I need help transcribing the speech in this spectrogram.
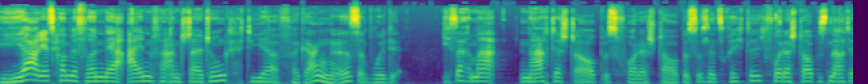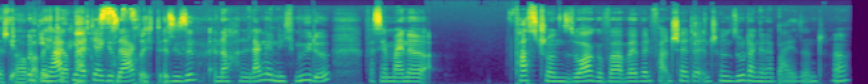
Ja, und jetzt kommen wir von der einen Veranstaltung, die ja vergangen ist, obwohl ich sage immer, nach der Staub ist vor der Staub. Ist das jetzt richtig? Vor der Staub ist nach der Staub. Ja, und aber Iraki hat ja gesagt, sie sind noch lange nicht müde, was ja meine fast schon Sorge war, weil wenn VeranstalterInnen schon so lange dabei sind, ne?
